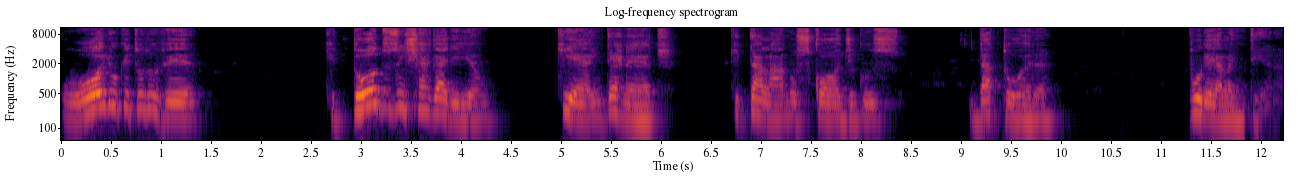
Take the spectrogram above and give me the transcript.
o olho que tudo vê, que todos enxergariam, que é a internet, que está lá nos códigos da Tora, por ela inteira.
